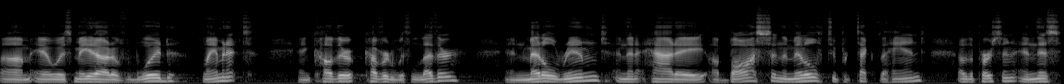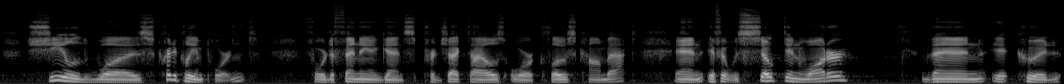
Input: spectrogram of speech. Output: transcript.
Um, it was made out of wood laminate and cover, covered with leather and metal rimmed, and then it had a, a boss in the middle to protect the hand of the person. And this shield was critically important for defending against projectiles or close combat. And if it was soaked in water, then it could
